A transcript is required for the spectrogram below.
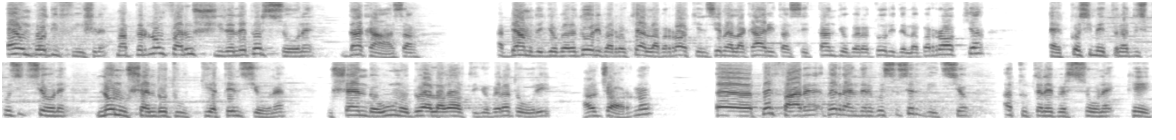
è un po' difficile, ma per non far uscire le persone da casa. Abbiamo degli operatori parrocchiali, la parrocchia insieme alla Caritas e tanti operatori della parrocchia, ecco, si mettono a disposizione, non uscendo tutti, attenzione, uscendo uno o due alla volta gli operatori al giorno, eh, per, fare, per rendere questo servizio a tutte le persone che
